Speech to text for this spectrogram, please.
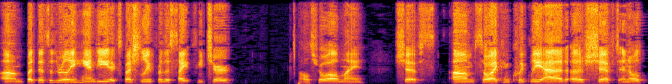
Um, but this is really handy, especially for the site feature. I'll show all my shifts. um, so I can quickly add a shift and it'll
